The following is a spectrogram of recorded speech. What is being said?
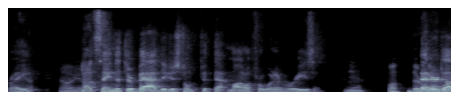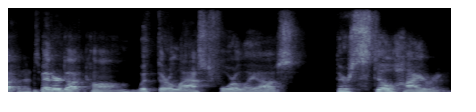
right? Yeah. Oh, yeah. Not saying that they're bad, they just don't fit that model for whatever reason. Yeah. Well, they're better bad, dot, better.com with their last four layoffs, they're still hiring.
